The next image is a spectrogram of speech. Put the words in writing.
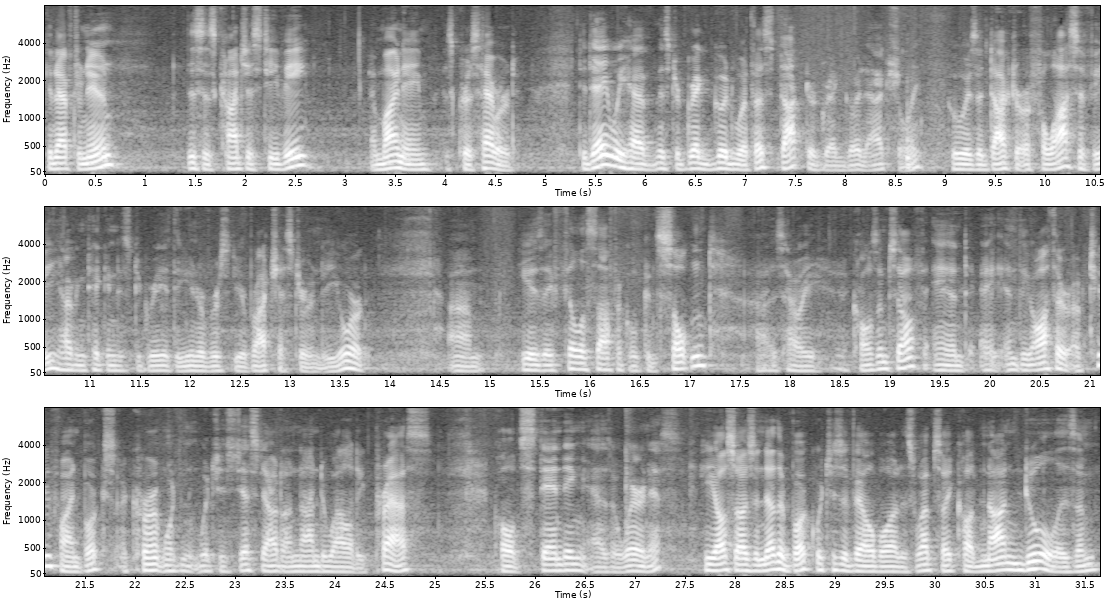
Good afternoon. This is Conscious TV, and my name is Chris Hebard. Today we have Mr. Greg Goode with us, Dr. Greg Goode, actually, who is a doctor of philosophy, having taken his degree at the University of Rochester in New York. Um, he is a philosophical consultant, uh, is how he calls himself, and, and the author of two fine books, a current one which is just out on Non Duality Press called Standing as Awareness. He also has another book which is available on his website called Non Dualism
